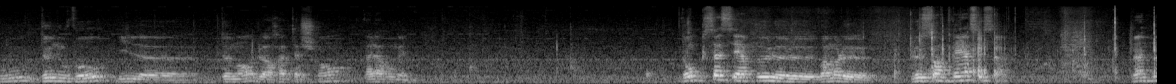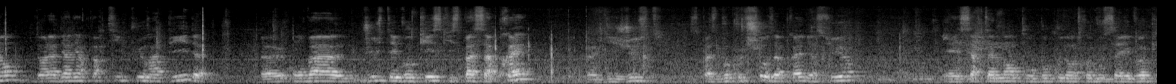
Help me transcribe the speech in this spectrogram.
où de nouveau ils euh, demandent leur rattachement à la Roumanie. Donc ça c'est un peu le, vraiment le, le centenaire, c'est ça. Maintenant, dans la dernière partie plus rapide, euh, on va juste évoquer ce qui se passe après. Euh, je dis juste, il se passe beaucoup de choses après, bien sûr. Et certainement pour beaucoup d'entre vous, ça évoque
